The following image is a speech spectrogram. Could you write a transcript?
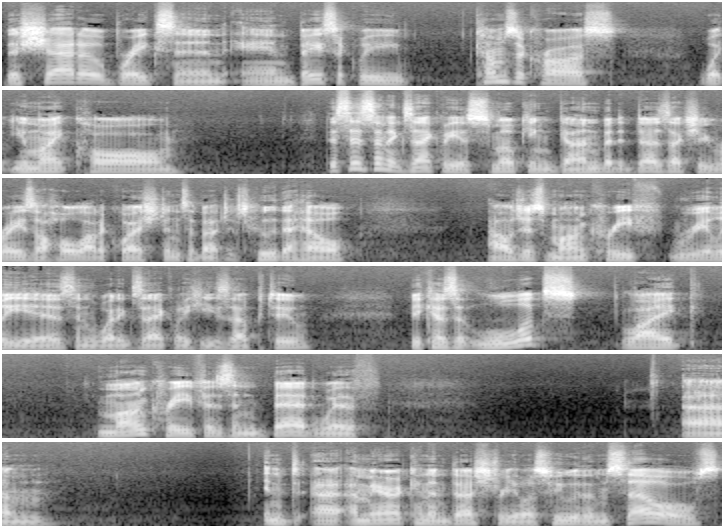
The shadow breaks in and basically comes across what you might call this isn't exactly a smoking gun, but it does actually raise a whole lot of questions about just who the hell Algis Moncrief really is and what exactly he's up to. Because it looks like Moncrief is in bed with um, in, uh, American industrialists who themselves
